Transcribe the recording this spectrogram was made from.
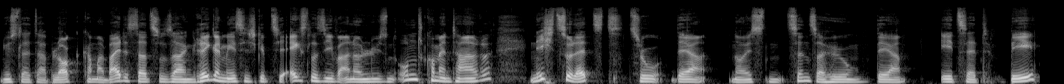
Newsletter, Blog, kann man beides dazu sagen. Regelmäßig gibt es hier exklusive Analysen und Kommentare. Nicht zuletzt zu der neuesten Zinserhöhung der EZB.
